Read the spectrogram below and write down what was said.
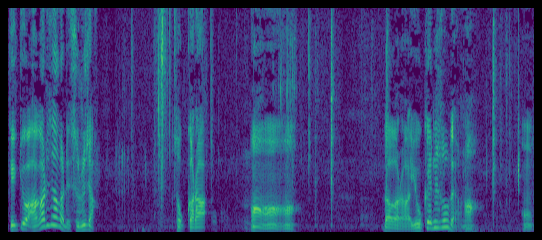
結局上がり下がりするじゃん。そっから。ここうんうんうん。だから余計にそうだよな。うん。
